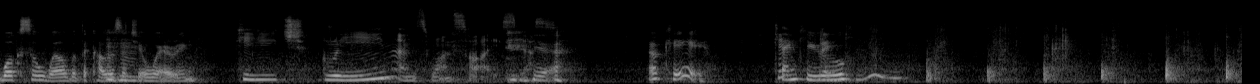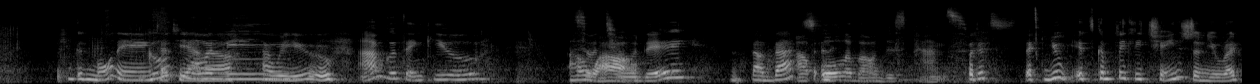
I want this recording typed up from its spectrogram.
works so well with the colors that Mhm. you're wearing. peach green and it's one size. Yes. Yeah. Okay. Thank you. Thank you. Good morning, Good Tatiana. How are you? I'm good, thank you. Oh so wow! today Now that's all about these pants. but it's like you. It's completely changed on you, right?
